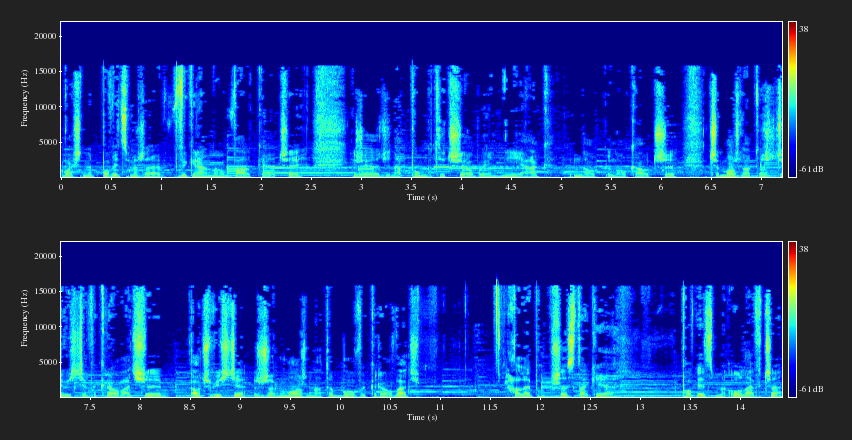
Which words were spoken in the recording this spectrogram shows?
właśnie powiedzmy, że wygraną walkę, czy jeżeli chodzi na punkty, czy obojętnie jak, knockout, czy, czy można to rzeczywiście wykreować. E, oczywiście, że można to było wykreować, ale poprzez takie powiedzmy olewcze,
